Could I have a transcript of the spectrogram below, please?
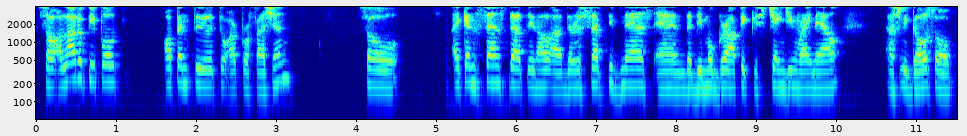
So a lot of people open to to our profession. So I can sense that you know uh, the receptiveness and the demographic is changing right now as we go. So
